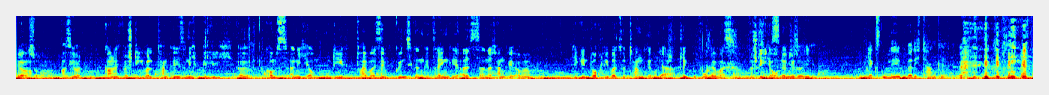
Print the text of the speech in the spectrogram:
Ja, So. was ich aber gar nicht verstehe, weil Tanke ist ja nicht billig. Äh, Du bekommst eigentlich am UD teilweise günstiger an Getränke als an der Tanke, aber die gehen doch lieber zur Tanke und Ja. trinken vorher was. Verstehe ich auch nicht. so Im nächsten Leben werde ich Tanke.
